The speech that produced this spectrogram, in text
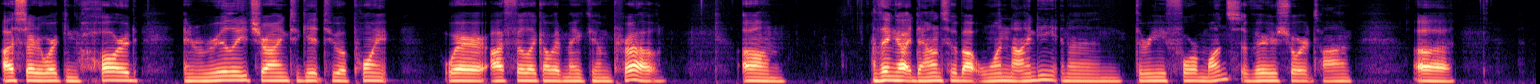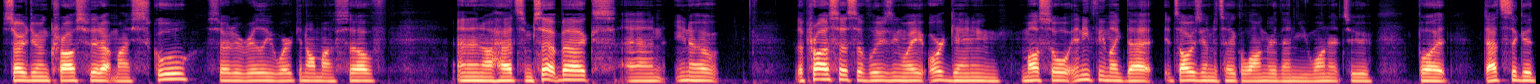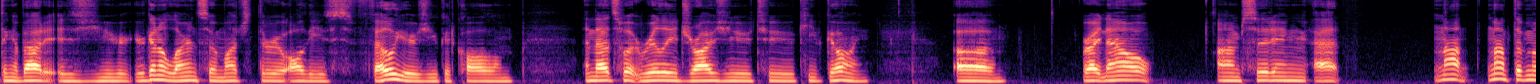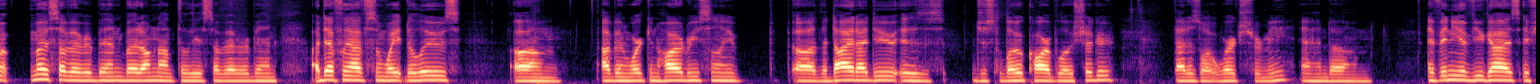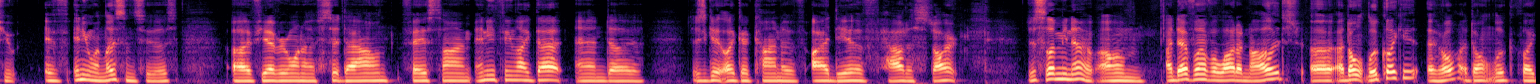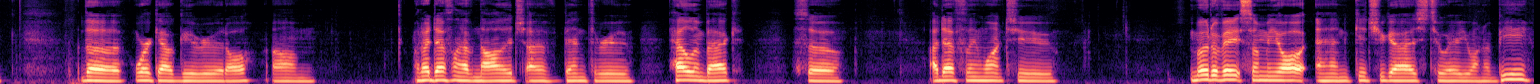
I started working hard and really trying to get to a point where I feel like I would make him proud. Um, I then got down to about 190 in three, four months, a very short time. Uh, started doing CrossFit at my school, started really working on myself. And I had some setbacks, and you know, the process of losing weight or gaining muscle, anything like that, it's always going to take longer than you want it to. But that's the good thing about it is you're you're going to learn so much through all these failures you could call them. And that's what really drives you to keep going. Um, right now, I'm sitting at not not the mo- most I've ever been, but I'm not the least I've ever been. I definitely have some weight to lose. Um, I've been working hard recently. Uh, the diet I do is just low carb, low sugar. That is what works for me. And um, if any of you guys, if you, if anyone listens to this, uh, if you ever want to sit down, FaceTime, anything like that, and uh, just get like a kind of idea of how to start, just let me know. Um, I definitely have a lot of knowledge. Uh, I don't look like it at all. I don't look like the workout guru at all. Um, but I definitely have knowledge. I've been through hell and back. So I definitely want to motivate some of y'all and get you guys to where you want to be.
